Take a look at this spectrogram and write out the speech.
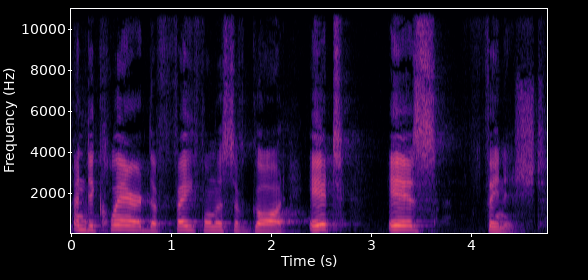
and declared the faithfulness of God. It is finished.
